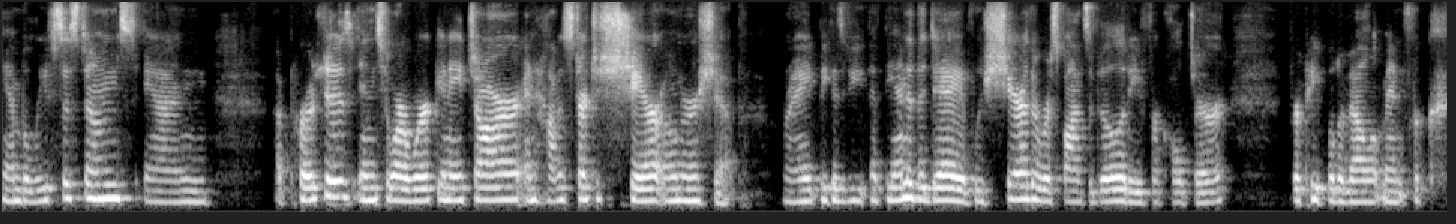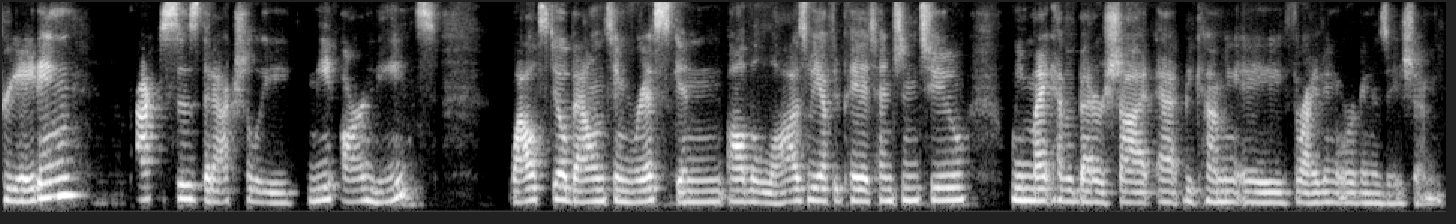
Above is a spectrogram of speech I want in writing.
and belief systems and approaches into our work in HR and how to start to share ownership, right? Because at the end of the day, if we share the responsibility for culture, for people development, for creating practices that actually meet our needs while still balancing risk and all the laws we have to pay attention to, we might have a better shot at becoming a thriving organization.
